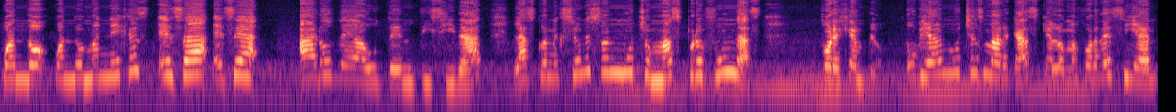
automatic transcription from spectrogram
cuando, cuando manejas esa, ese aro de autenticidad, las conexiones son mucho más profundas. Por ejemplo, hubieron muchas marcas que a lo mejor decían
